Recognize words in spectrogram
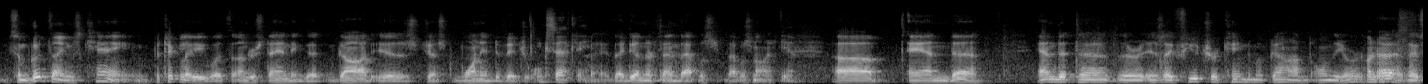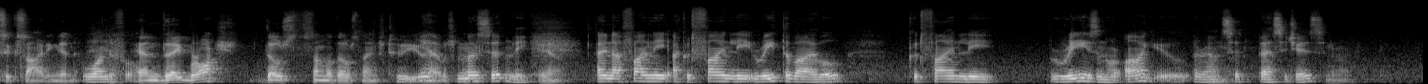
some good things came, particularly with understanding that God is just one individual. Exactly. They, they did understand that was, that was nice. Yeah. Uh, and, uh, and that uh, there is a future kingdom of God on the earth. On earth. That's exciting, isn't it? Wonderful. And they brought those, some of those things to you, and yeah, that was great. most certainly. Yeah, And I finally, I could finally read the Bible, could finally reason or argue around Mm. certain passages. right.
